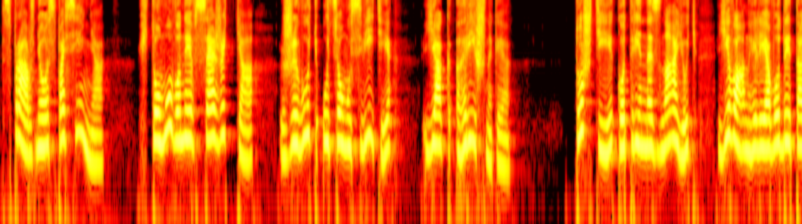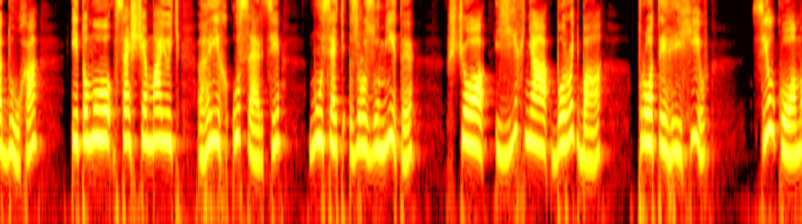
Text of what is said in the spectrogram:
справжнього спасіння, й тому вони все життя живуть у цьому світі як грішники. Тож ті, котрі не знають Євангелія води та духа, і тому все ще мають гріх у серці, мусять зрозуміти, що їхня боротьба проти гріхів цілком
